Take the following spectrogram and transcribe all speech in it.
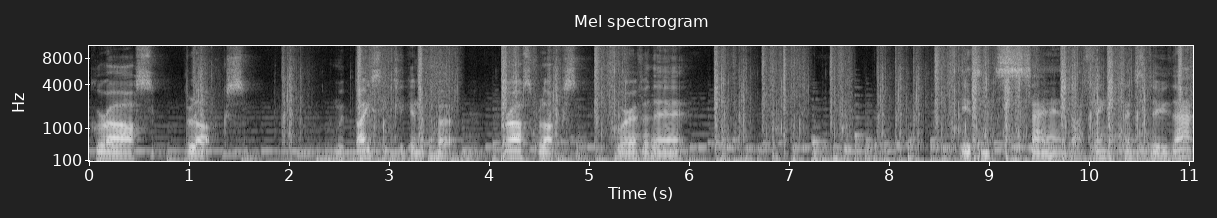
grass blocks. And we're basically going to put grass blocks wherever there isn't sand, I think. Let's do that.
